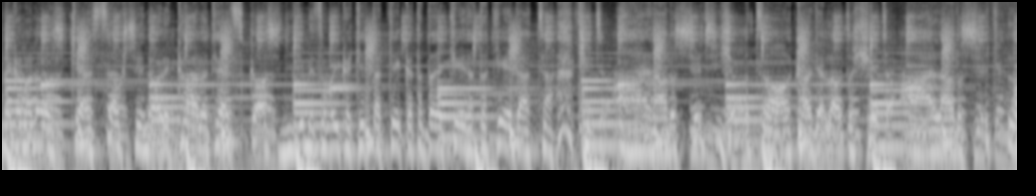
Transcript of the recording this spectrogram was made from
仲間同士結束し乗り換える手少しに秘密を生か切った結果ただ消えた時だったきっとアイランドシティよとかげろと人アイランドシティの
